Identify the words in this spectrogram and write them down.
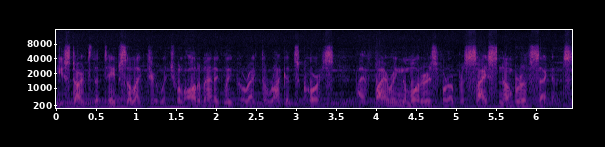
He starts the tape selector, which will automatically correct the rocket's course by firing the motors for a precise number of seconds.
